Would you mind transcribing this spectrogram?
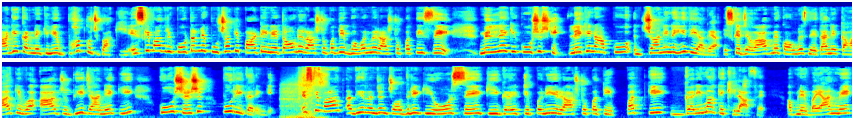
आगे करने के लिए बहुत कुछ बाकी है। इसके बाद रिपोर्टर ने पूछा कि पार्टी नेताओं ने राष्ट्रपति भवन में राष्ट्रपति से मिलने की कोशिश की, लेकिन आपको जाने नहीं दिया गया। इसके जवाब में कांग्रेस नेता ने कहा कि वह आज भी जाने की कोशिश पूरी करेंगे। इसके बाद अधीर रंजन चौधरी की ओर से की गई टिप्पणी राष्ट्रपति पद की गरिमा के खिलाफ है। अपने बयान में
